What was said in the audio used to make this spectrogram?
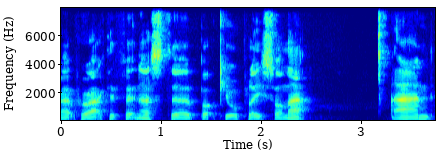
at Proactive Fitness to book your place on that. And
